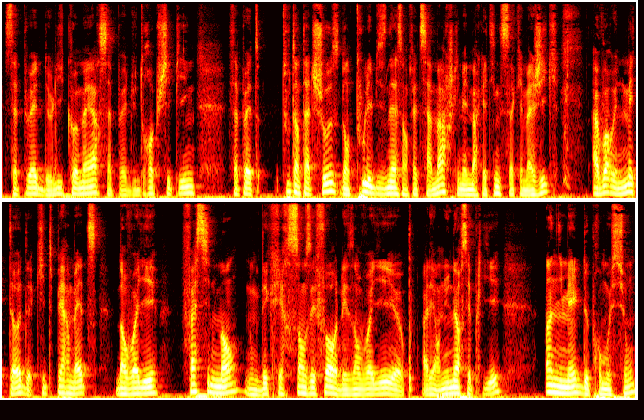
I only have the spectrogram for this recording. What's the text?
ça peut être de l'e-commerce, ça peut être du dropshipping, ça peut être tout un tas de choses. Dans tous les business, en fait, ça marche. L'email marketing, c'est ça qui est magique. Avoir une méthode qui te permette d'envoyer facilement, donc d'écrire sans effort de les envoyer, euh, allez, en une heure c'est plié, un email de promotion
